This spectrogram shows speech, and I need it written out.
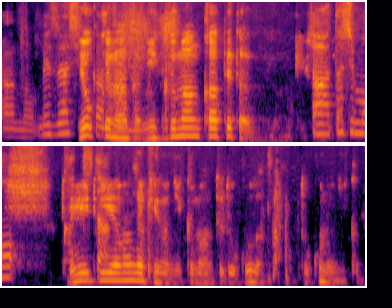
あの、珍しいよくなんか肉まん買ってたよあ、私もる。買ってたレイディ。山崎の肉まんってどこだどこの肉？まん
